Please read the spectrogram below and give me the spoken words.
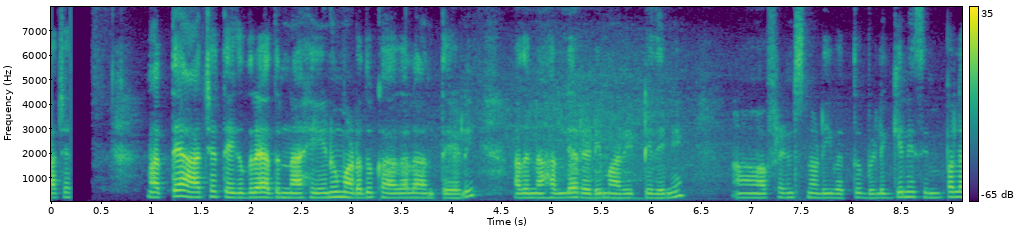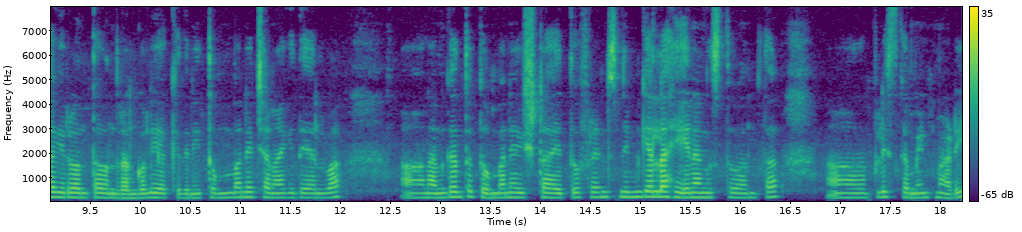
ಆಚೆ ಮತ್ತೆ ಆಚೆ ತೆಗೆದ್ರೆ ಅದನ್ನು ಏನೂ ಮಾಡೋದಕ್ಕಾಗಲ್ಲ ಅಂತೇಳಿ ಅದನ್ನು ಅಲ್ಲೇ ರೆಡಿ ಮಾಡಿಟ್ಟಿದ್ದೀನಿ ಫ್ರೆಂಡ್ಸ್ ನೋಡಿ ಇವತ್ತು ಬೆಳಿಗ್ಗೆನೇ ಸಿಂಪಲ್ಲಾಗಿರುವಂಥ ಒಂದು ರಂಗೋಲಿ ಹಾಕಿದ್ದೀನಿ. ತುಂಬಾ ಚೆನ್ನಾಗಿದೆ ಅಲ್ವಾ? ನನಗಂತೂ ತುಂಬಾ ಇಷ್ಟ ಆಯಿತು. ಫ್ರೆಂಡ್ಸ್ ನಿಮಗೆಲ್ಲ ಏನು ಅನ್ನಿಸ್ತು ಅಂತ ಪ್ಲೀಸ್ ಕಮೆಂಟ್ ಮಾಡಿ.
